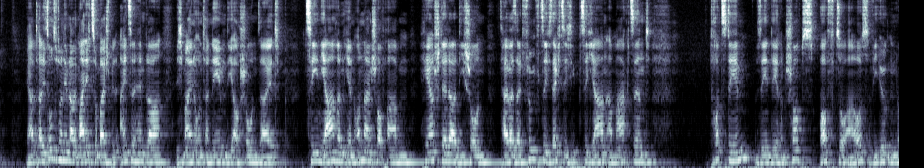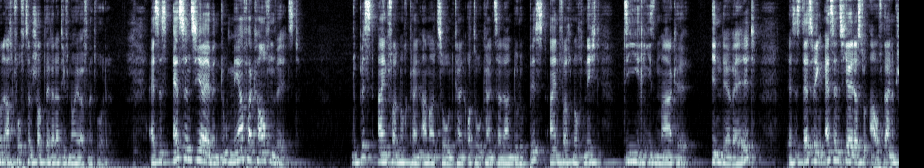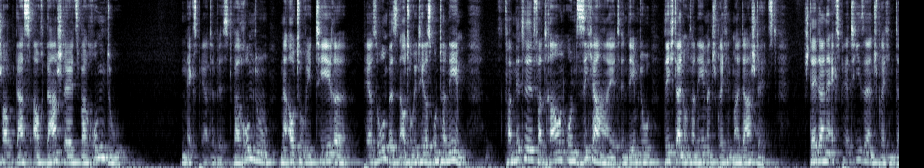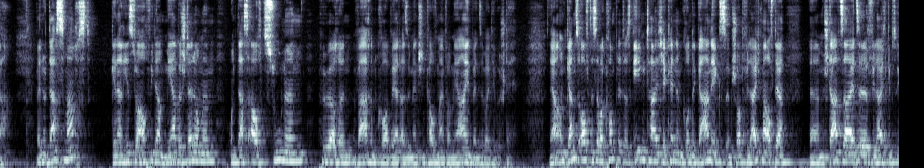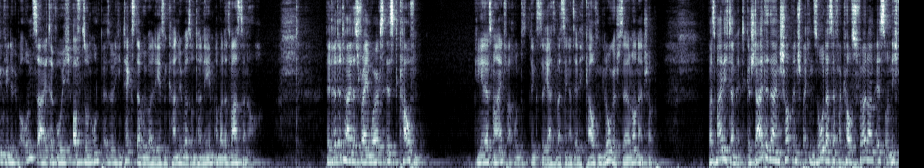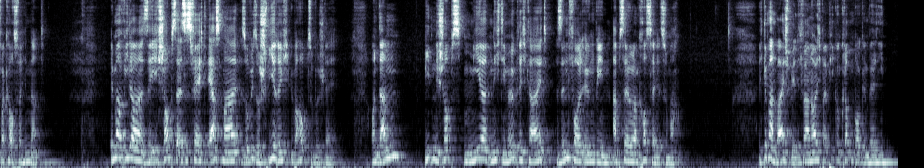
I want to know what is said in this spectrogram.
Ja, Traditionsunternehmen, damit meine ich zum Beispiel Einzelhändler, ich meine Unternehmen, die auch schon seit zehn Jahren ihren Online-Shop haben, Hersteller, die schon teilweise seit 50, 60, 70 Jahren am Markt sind. Trotzdem sehen deren Shops oft so aus wie irgendein 0815-Shop, der relativ neu eröffnet wurde. Es ist essentiell, wenn du mehr verkaufen willst. Du bist einfach noch kein Amazon, kein Otto, kein Zalando. Du bist einfach noch nicht die Riesenmarke in der Welt es ist deswegen essentiell, dass du auf deinem Shop das auch darstellst, warum du ein Experte bist, warum du eine autoritäre Person bist, ein autoritäres Unternehmen. Vermittel Vertrauen und Sicherheit, indem du dich, dein Unternehmen entsprechend mal darstellst. Stell deine Expertise entsprechend dar. Wenn du das machst, generierst du auch wieder mehr Bestellungen und das auch zu einem höheren Warenkorbwert. Also Menschen kaufen einfach mehr ein, wenn sie bei dir bestellen. Ja, und ganz oft ist aber komplett das Gegenteil. Ich erkenne im Grunde gar nichts im Shop. Vielleicht mal auf der ähm, Startseite, vielleicht gibt es irgendwie eine Über uns Seite, wo ich oft so einen unpersönlichen Text darüber lesen kann, über das Unternehmen, aber das war es dann auch. Der dritte Teil des Frameworks ist kaufen. Klingt jetzt erstmal einfach und du denkst, ja Sebastian, ganz ehrlich, kaufen, logisch, ist ja ein Online-Shop. Was meine ich damit? Gestalte deinen Shop entsprechend so, dass er verkaufsfördernd ist und nicht verkaufsverhindernd. Immer wieder sehe ich Shops, da ist es vielleicht erstmal sowieso schwierig, überhaupt zu bestellen. Und dann bieten die Shops mir nicht die Möglichkeit, sinnvoll irgendwie einen Upsell oder einen Cross-Sale zu machen. Ich gebe mal ein Beispiel. Ich war neulich bei Pico Kloppenburg in Berlin.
